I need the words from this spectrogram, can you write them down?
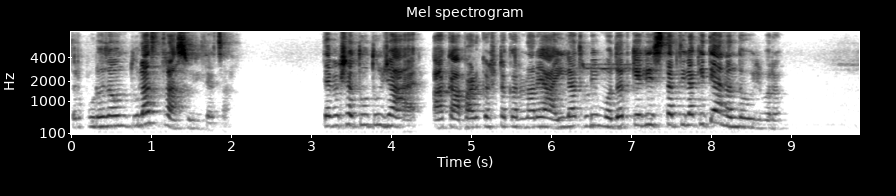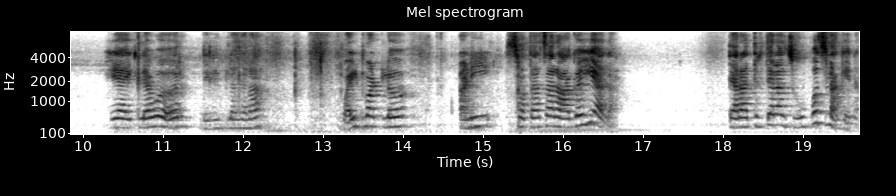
तर पुढं जाऊन तुलाच त्रास होईल त्याचा. त्यापेक्षा तू तुझ्या आ कष्ट करणाऱ्या आईला थोडी मदत केलीस तर तिला किती आनंद होईल बरं? हे ऐकल्यावर दिलीपला जरा वाईट वाटलं आणि स्वतःचा रागही आला. त्या रात्री त्याला झोपच लागेना.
